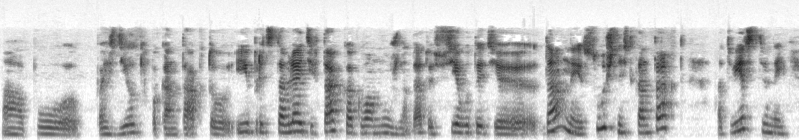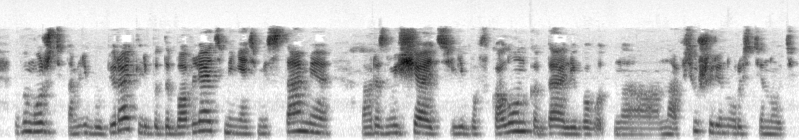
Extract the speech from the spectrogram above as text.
а, по, по сделке, по контакту и представлять их так, как вам нужно. Да? То есть все вот эти данные, сущность, контакт, ответственный, вы можете там либо убирать, либо добавлять, менять местами, размещать либо в колонках, да, либо вот на, на всю ширину растянуть.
